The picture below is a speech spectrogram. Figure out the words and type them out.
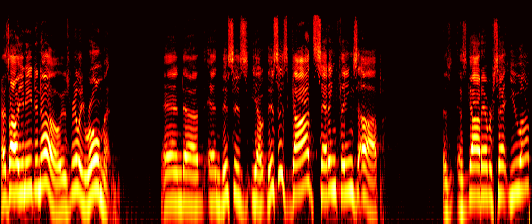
That's all you need to know. It was really Roman. And, uh, and this is, you know, this is God setting things up. Has, has God ever set you up?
